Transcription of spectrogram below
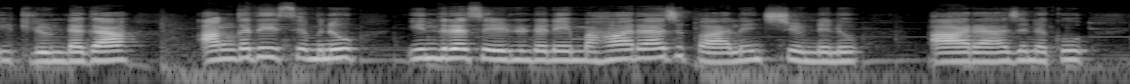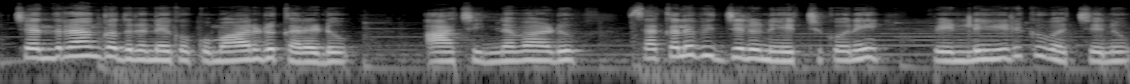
ఇట్లుండగా అంగదేశమును ఇంద్రసేనుడనే మహారాజు పాలించుచుండెను. ఆ రాజునకు చంద్రాంగదుడనే ఒక కుమారుడు కలడు. ఆ చిన్నవాడు సకల విద్యలు నేర్చుకొని పెండ్లిఈడుకు వచ్చెను.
